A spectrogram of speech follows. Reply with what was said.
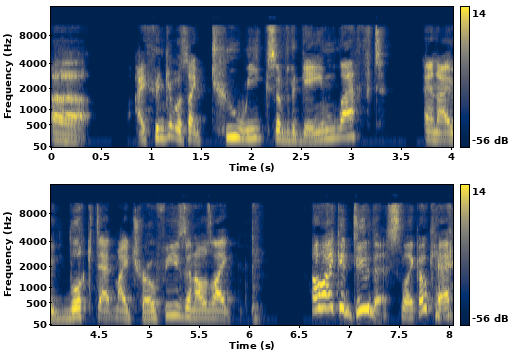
Uh, I think it was like two weeks of the game left, and I looked at my trophies, and I was like, oh, I could do this. Like, okay.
